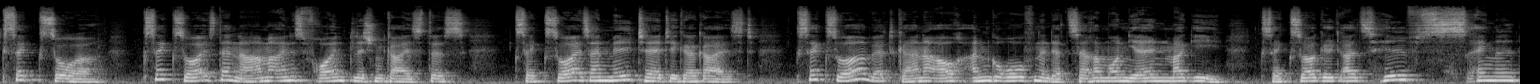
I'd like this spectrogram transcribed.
Xexor. Xexor ist der Name eines freundlichen Geistes. Xexor ist ein mildtätiger Geist. Xexor wird gerne auch angerufen in der zeremoniellen Magie. Xexor gilt als Hilfsengel,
